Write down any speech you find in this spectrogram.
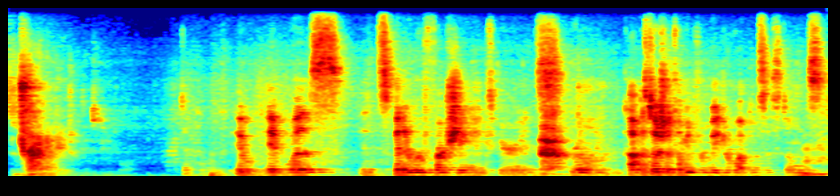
to try and engage with these people. Definitely. It, it was, it's been a refreshing experience, Yeah. really, especially coming from major weapon systems Mhm.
